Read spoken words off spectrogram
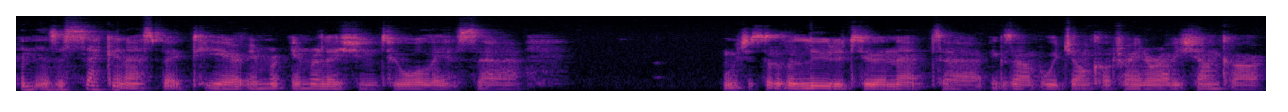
And there's a second aspect here in, in relation to all this, uh, which is sort of alluded to in that uh, example with John Coltrane or Ravi Shankar.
